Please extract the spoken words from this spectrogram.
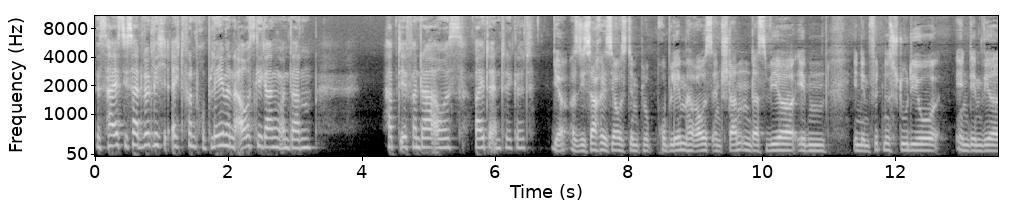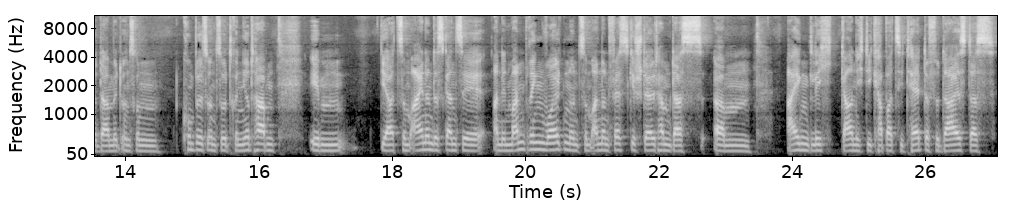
Das heißt, ihr seid wirklich echt von Problemen ausgegangen und dann habt ihr von da aus weiterentwickelt. Ja, also die Sache ist ja aus dem Problem heraus entstanden, dass wir eben in dem Fitnessstudio, in dem wir da mit unseren Kumpels und so trainiert haben, eben ja zum einen das Ganze an den Mann bringen wollten und zum anderen festgestellt haben, dass ähm, eigentlich gar nicht die Kapazität dafür da ist, dass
